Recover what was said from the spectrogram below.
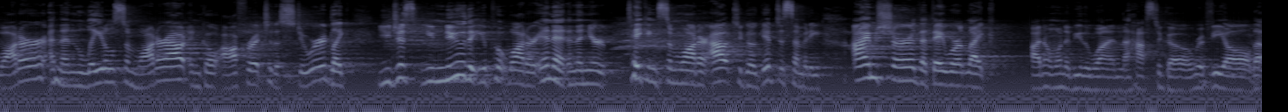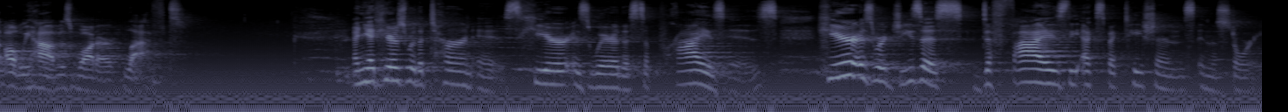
water and then ladle some water out and go offer it to the steward. Like, you just, you knew that you put water in it and then you're taking some water out to go give to somebody. I'm sure that they were like, I don't want to be the one that has to go reveal that all we have is water left. And yet, here's where the turn is. Here is where the surprise is. Here is where Jesus defies the expectations in the story.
